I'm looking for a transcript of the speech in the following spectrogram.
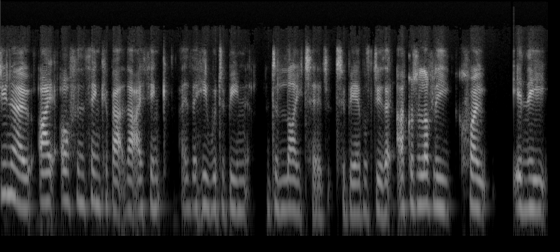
Do you know, I often think about that. I think that he would have been delighted to be able to do that. I've got a lovely quote in the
